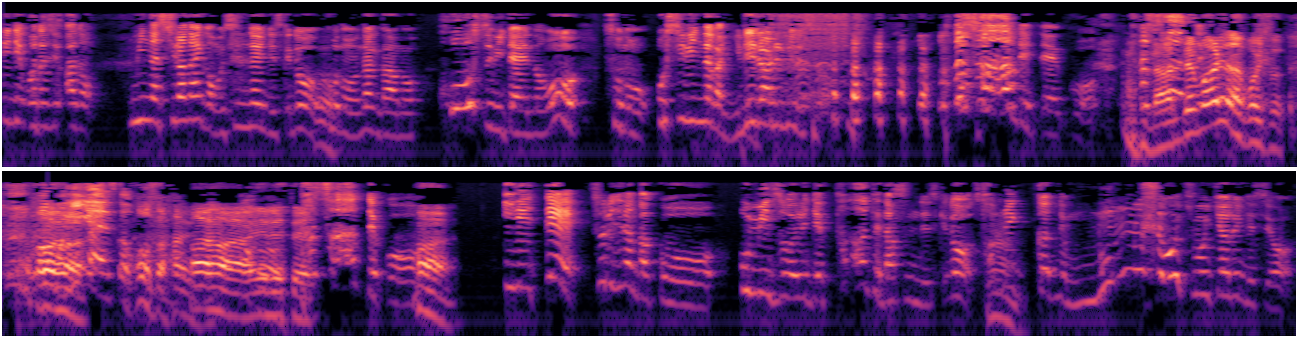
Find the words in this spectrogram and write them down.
でね、私、あの、みんな知らないかもしれないんですけど、うんこのなんかあの、ホースみたいのを、その、お尻の中に入れられるんですよ。パサーって言って、こう、もう何でもありだな、こいつ。もういいじゃないですか。ホース入る。はいはい、入れてパ。サーってこう、は入れて、それでなんかこう、お水を入れてパーって出すんですけど、それがね、ものすごい気持ち悪いんですよ。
